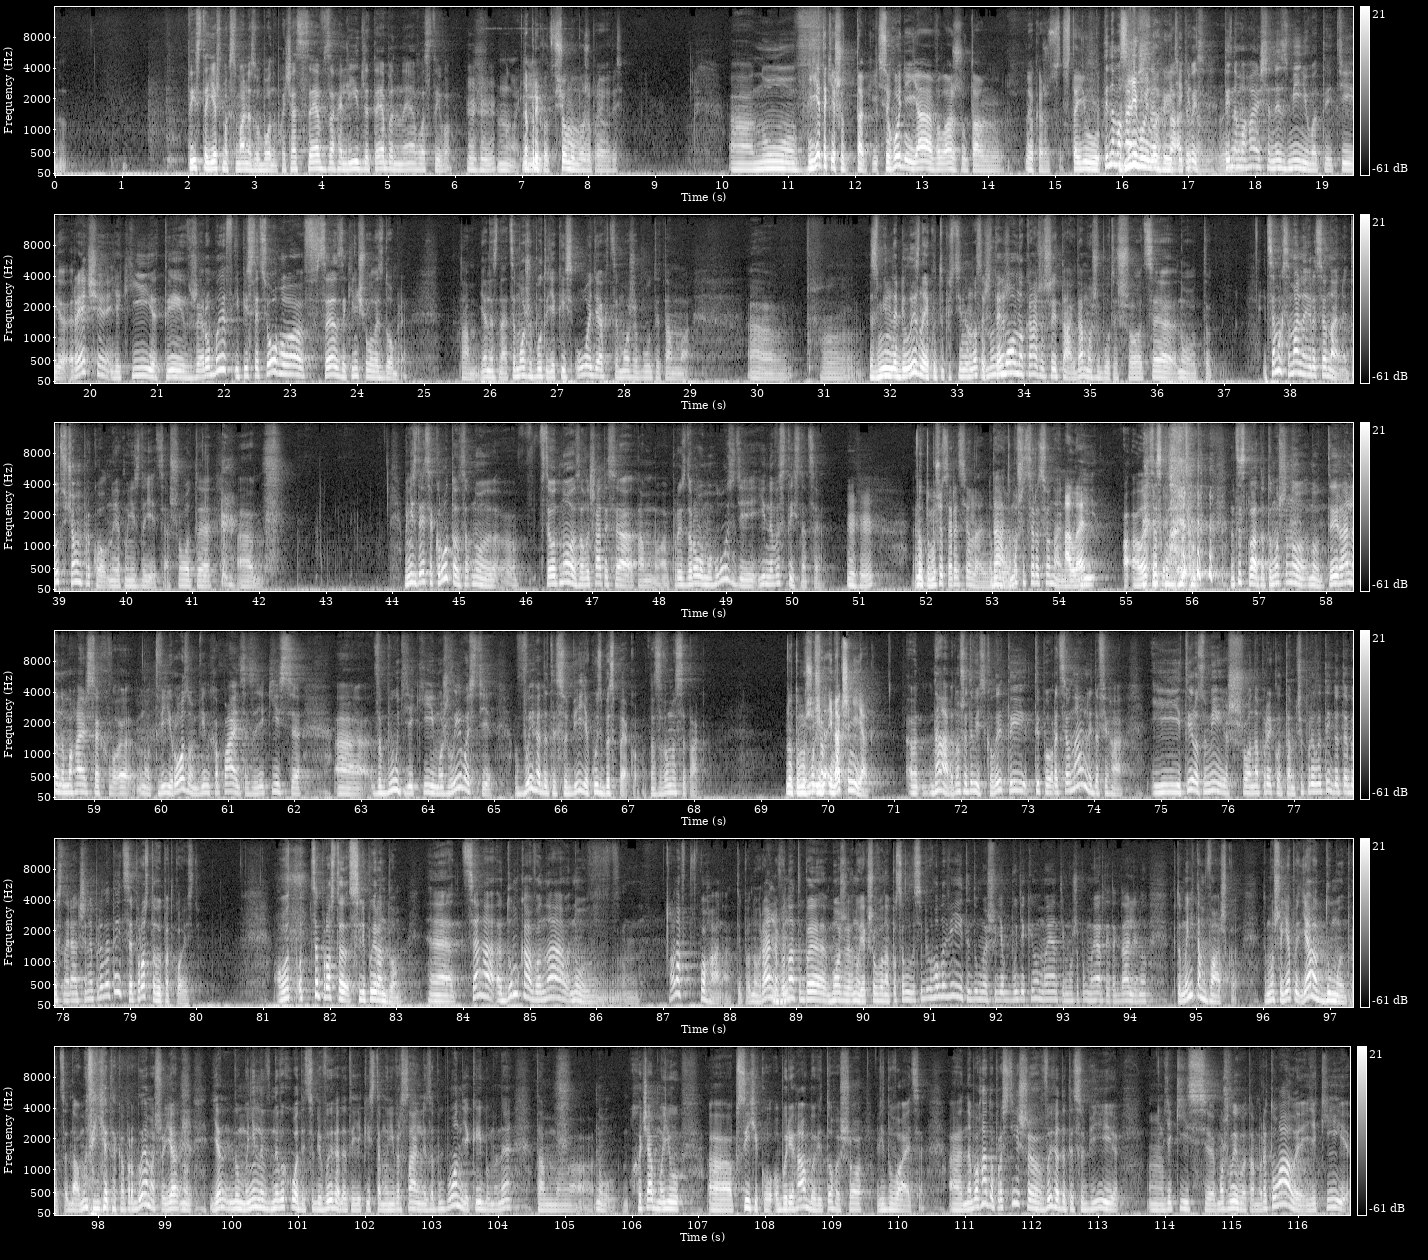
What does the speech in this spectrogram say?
ти стаєш максимально свободним, хоча це взагалі для тебе не властиво. Угу. Ну, і, Наприклад, в чому може проявитися? е, ну, Є таке, що так, сьогодні я вилажу там, ну я кажу, встаю Ти з лівої ноги да, тільки дивись, там. Ти знаю. намагаєшся не змінювати ті речі, які ти вже робив, і після цього все закінчувалось добре. Там, я не знаю, це може бути якийсь одяг, це може бути там. Е, Змінна білизна, яку ти постійно носиш, ну, теж. умовно кажучи, і так, да, може бути, що це. Ну, от, і це максимально ірраціонально. Тут в чому прикол, ну як мені здається, що от. Е, е, мені здається, круто ну, все одно залишатися там при здоровому глузді і не вестись на це. Угу. Ну, тому що це раціонально. Да, було тому що це раціонально. Але? І, але це складно. Ну це складно, тому що ну, ну, ти реально намагаєшся е, ну, твій розум він хапається за якісь е, за будь-які можливості вигадати собі якусь безпеку. Називаємо це так. Ну, тому Тому що- іна- інакше ніяк. Е, Да, тому що дивись, коли ти, типу, раціональний дофіга, і ти розумієш, що, наприклад, там, чи прилетить до тебе снаряд, чи не прилетить, це просто випадковість. От, от це просто сліпий рандом. Е, ця думка, вона, ну, вона погана. Типу, ну, реально, Мгм. вона тебе може, ну, якщо вона поселила собі в голові, і ти думаєш, що я в будь-який момент я можу померти і так далі. Ну, тобто мені там важко. Тому що я, я думаю про це. Да, у мене є така проблема, що я, ну, я, ну, мені не, не виходить собі вигадати якийсь там універсальний забубон, який би мене там, е, ну, хоча б мою психіку оберігав би від того, що відбувається. Е, Набагато простіше вигадати собі якісь, е, можливо, там ритуали, які е,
